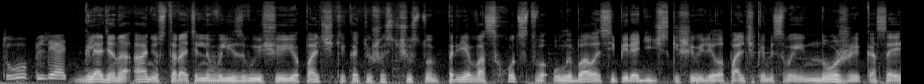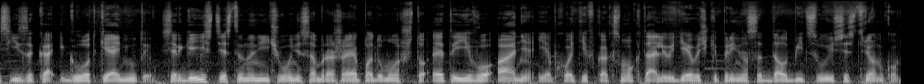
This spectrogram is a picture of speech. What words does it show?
Что, блядь? Глядя на Аню, старательно вылизывающую ее пальчики, Катюша с чувством превосходства улыбалась и периодически шевелила пальчиками свои ножи, касаясь языка и глотки Анюты. Сергей, естественно, ничего не соображая, подумал, что это его Аня, и, обхватив как смог талию девочки, принялся долбить свою сестренку.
